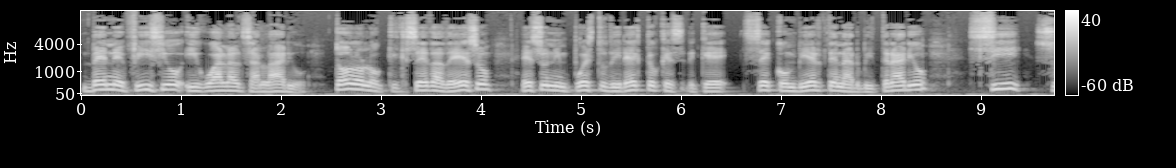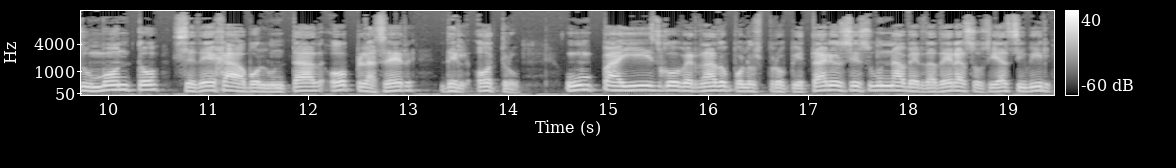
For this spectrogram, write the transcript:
beneficio igual al salario todo lo que exceda de eso es un impuesto directo que, se convierte en arbitrario si su monto se deja a voluntad o placer del otro. Un país gobernado por los propietarios es una verdadera sociedad civil,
